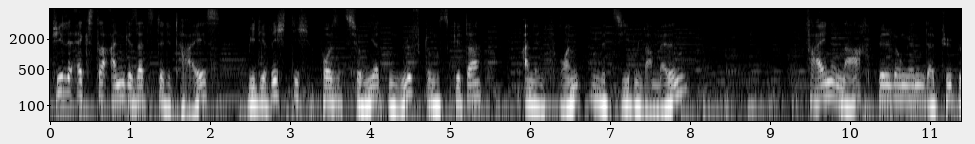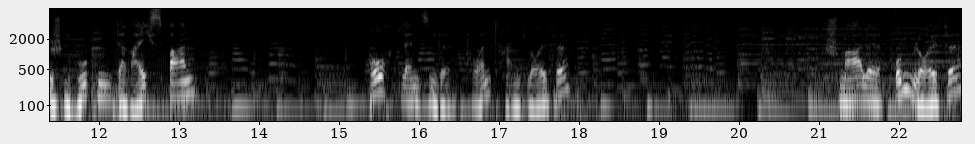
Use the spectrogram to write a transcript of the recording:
Viele extra angesetzte Details, wie die richtig positionierten Lüftungsgitter an den Fronten mit sieben Lamellen feine Nachbildungen der typischen Hupen der Reichsbahn, hochglänzende Fronthandläufe, schmale Umläufe,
